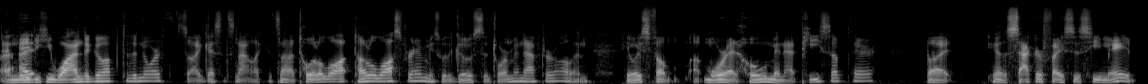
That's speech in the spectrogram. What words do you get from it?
And I- maybe he wanted to go up to the north, so I guess it's not like it's not a total lo- total loss for him. He's with Ghosts and Tormund after all, and he always felt uh, more at home and at peace up there. But you know the sacrifices he made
